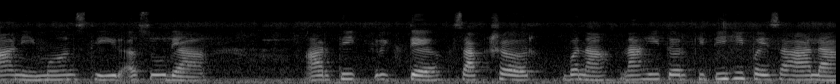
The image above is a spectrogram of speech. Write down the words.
आणि मन स्थिर असू द्या. आर्थिकरित्या साक्षर बना नाही तर कितीही पैसा आला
